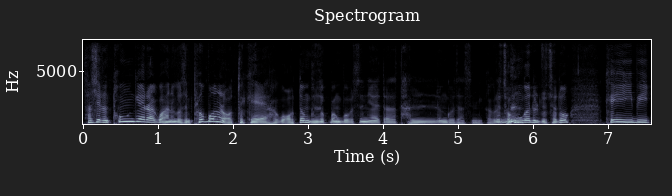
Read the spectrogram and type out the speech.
사실은 통계라고 하는 것은 표본을 어떻게 하고 어떤 분석 방법을 쓰냐에 따라서 다른 거지 않습니까? 그래서 네. 전문가들조차도 KB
